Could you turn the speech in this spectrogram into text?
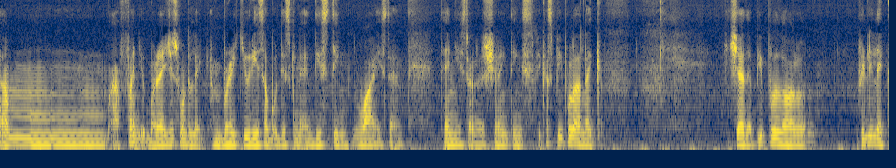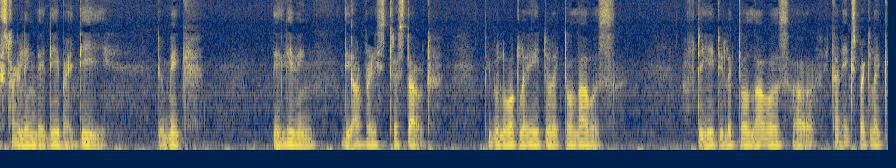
um offend you but i just want to like i'm very curious about this of this thing. Why is that? Then he started sharing things. Because people are like share the people are really like struggling their day by day to make their living. They are very stressed out. People work like 8 to like 12 hours. After 8 to like 12 hours uh, you can't expect like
